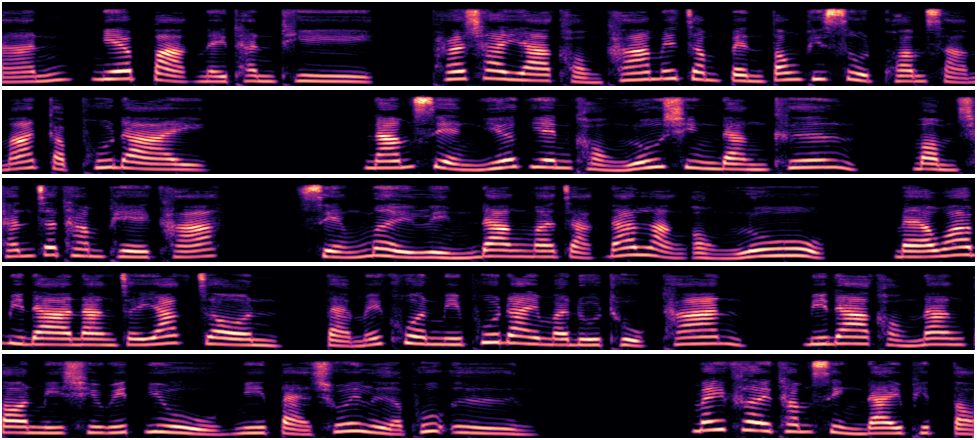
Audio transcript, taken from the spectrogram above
นั้นเงียบปากในทันที พระชายาของข้าไม่จำเป็นต้องพิสูจน์ความสามารถกับผู้ใด น้ำเสียงเยือกเย็นของลู่ชิงดังขึ้น หม่อมฉันจะทำเพคะ เสียงเหมยหลินดังมาจากด้านหลังอ่องลู่ แม้ว่าบิดานางจะยากจน แต่ไม่ควรมีผู้ใดมาดูถูกท่าน บิดาของนางตอนมีชีวิตอยู่มีแต่ช่วยเหลือผู้อื่น ไม่เคยทำสิ่งใดผิดต่อ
